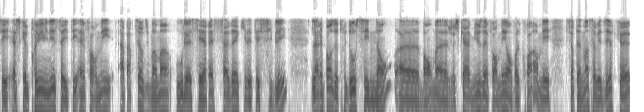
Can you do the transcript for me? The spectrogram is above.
c'est est-ce que le premier ministre a été informé à partir du moment où le CRS savait qu'il était ciblé? La réponse de Trudeau, c'est non. bon, ben, jusqu'à mieux informer, on va le croire, mais certainement, ça veut dire que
